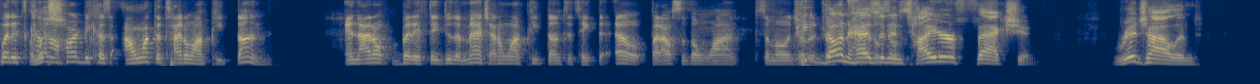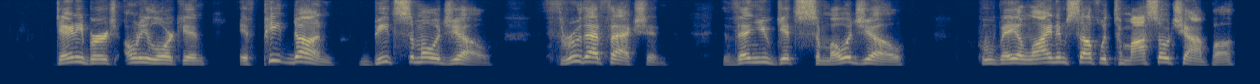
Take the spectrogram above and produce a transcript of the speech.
But it's kind of Unless- hard because I want the title on Pete Dunne. And I don't, but if they do the match, I don't want Pete Dunne to take the L, but I also don't want Samoa Joe. Pete Dunne has an so- entire faction. Ridge Holland, Danny Burch, Oni Lorcan. If Pete Dunne beats Samoa Joe through that faction, then you get Samoa Joe, who may align himself with Tommaso Ciampa,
